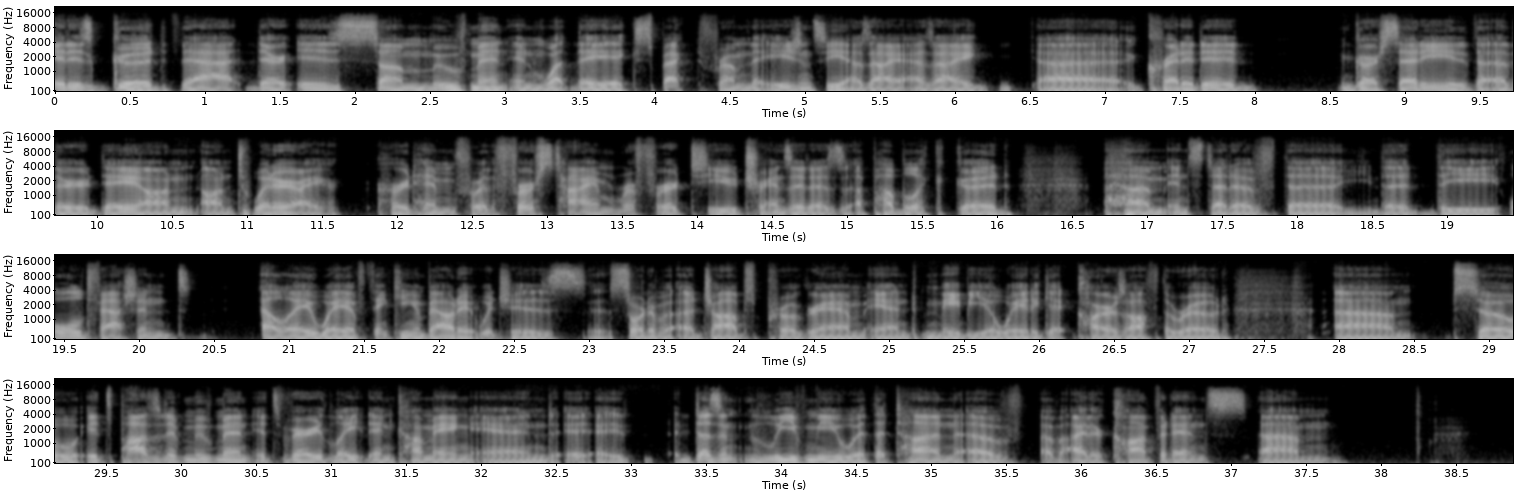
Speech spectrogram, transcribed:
it is good that there is some movement in what they expect from the agency. As I as I uh, credited Garcetti the other day on on Twitter, I heard him for the first time refer to transit as a public good um, instead of the the the old fashioned LA way of thinking about it, which is sort of a jobs program and maybe a way to get cars off the road. Um, so it's positive movement. It's very late in coming, and it, it doesn't leave me with a ton of of either confidence um,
